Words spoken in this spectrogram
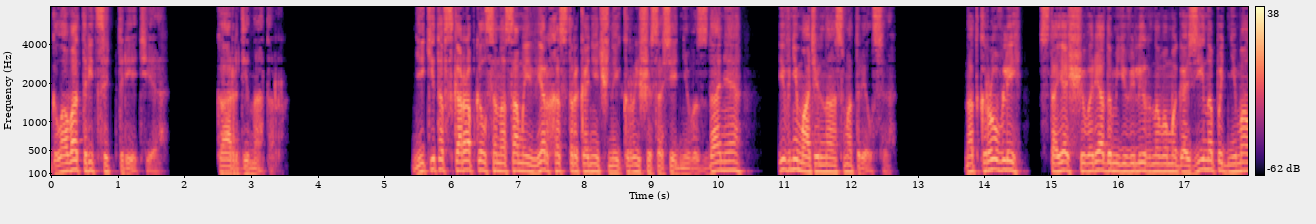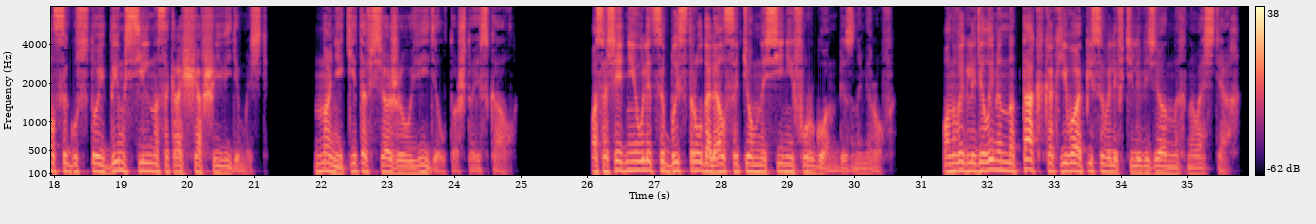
Глава 33. Координатор. Никита вскарабкался на самый верх остроконечной крыши соседнего здания и внимательно осмотрелся. Над кровлей стоящего рядом ювелирного магазина поднимался густой дым, сильно сокращавший видимость. Но Никита все же увидел то, что искал. По соседней улице быстро удалялся темно-синий фургон без номеров. Он выглядел именно так, как его описывали в телевизионных новостях.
